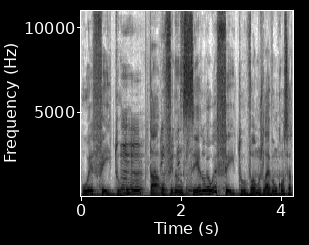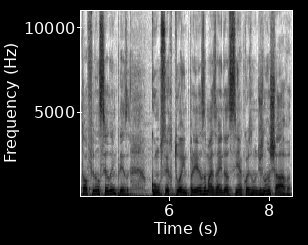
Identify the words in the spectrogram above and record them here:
o efeito. Uhum. Tá, o financeiro é o efeito. Vamos lá e vamos consertar o financeiro da empresa. Consertou a empresa, mas ainda assim a coisa não deslanchava.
